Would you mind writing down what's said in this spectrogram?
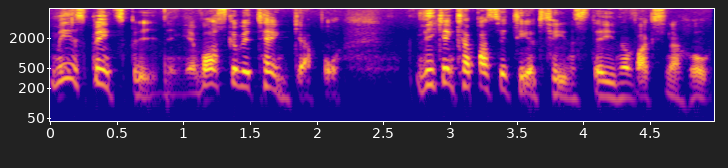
med smittspridningen? Vad ska vi tänka på? Vilken kapacitet finns det inom vaccination?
